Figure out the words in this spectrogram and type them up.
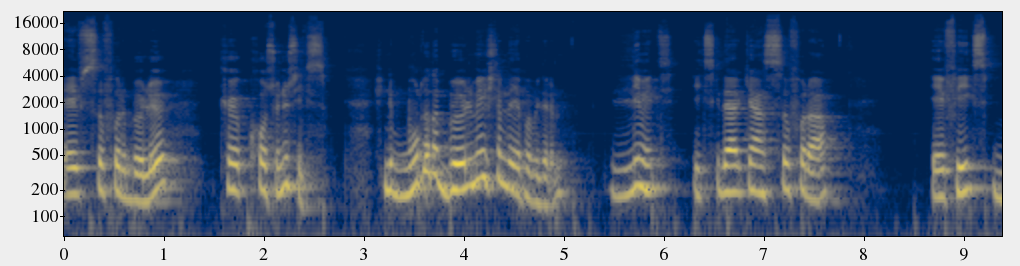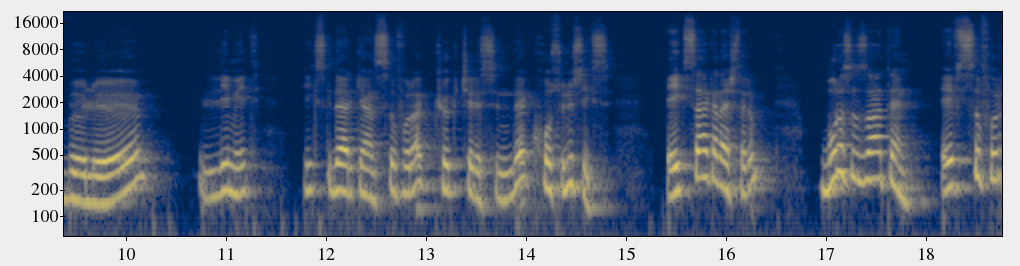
f0 bölü kök kosinüs x. Şimdi burada da bölme işlemi de yapabilirim. Limit x giderken 0'a fx bölü limit x giderken 0'a kök içerisinde kosinüs x. Eksi arkadaşlarım burası zaten f0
